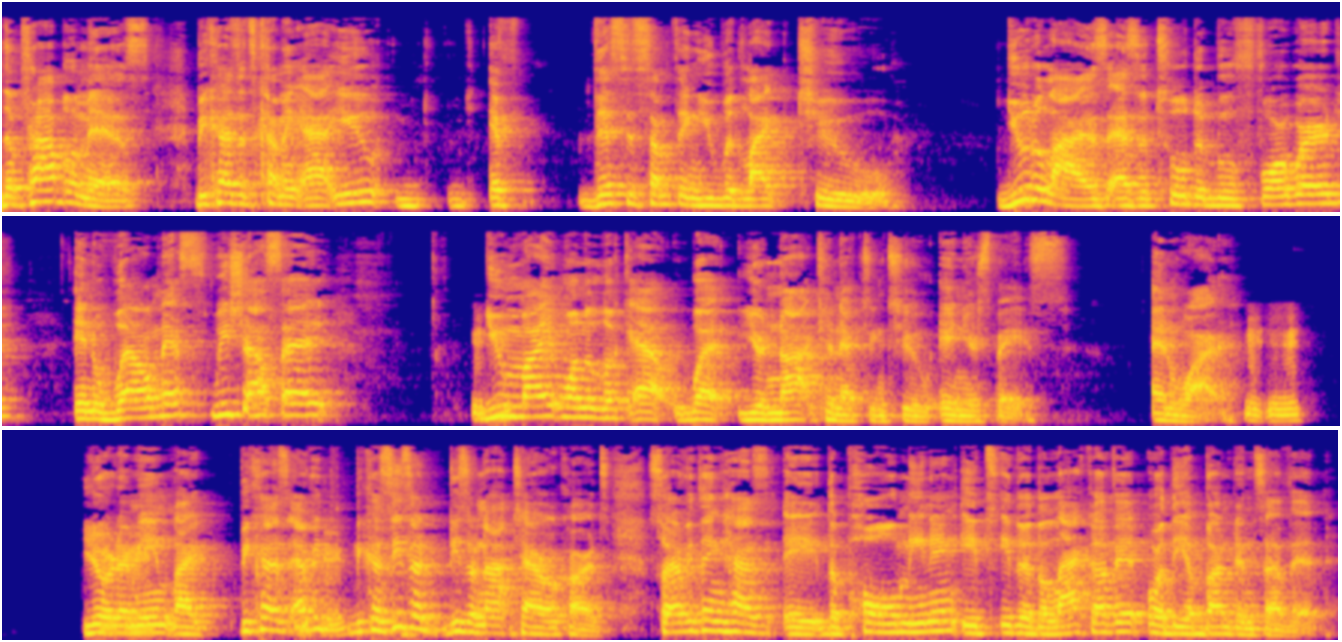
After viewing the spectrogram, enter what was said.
the problem is because it's coming at you, if this is something you would like to utilize as a tool to move forward in wellness, we shall say, you might want to look at what you're not connecting to in your space and why. hmm You know what I mean? Like because every because these are these are not tarot cards. So everything has a the pole meaning. It's either the lack of it or the abundance of it.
